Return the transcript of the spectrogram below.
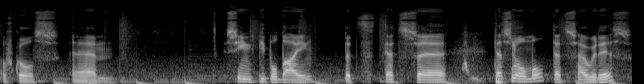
of course, um, seeing people dying. But that's uh, that's normal. That's how it is.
